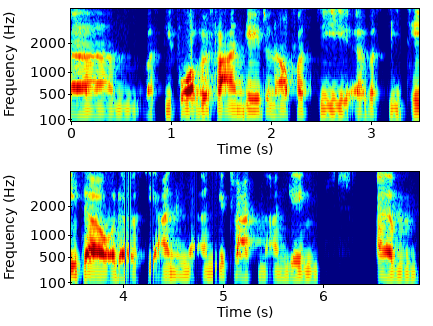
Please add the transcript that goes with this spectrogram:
ähm, was die Vorwürfe angeht und auch was die, äh, was die Täter oder was die An Angeklagten anging. Ähm,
